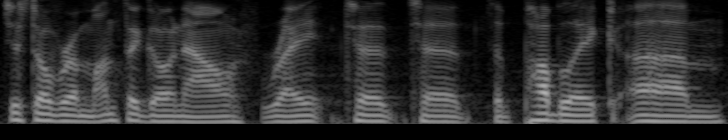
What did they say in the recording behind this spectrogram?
just over a month ago now, right to to the public, um,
